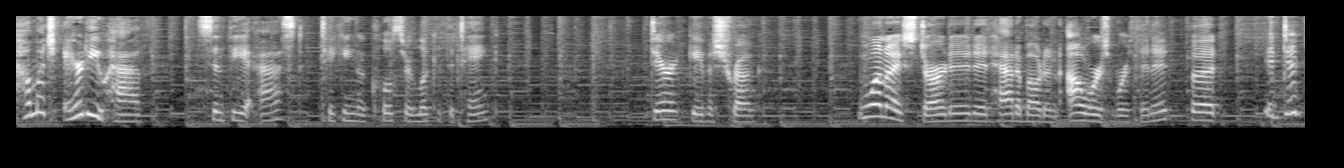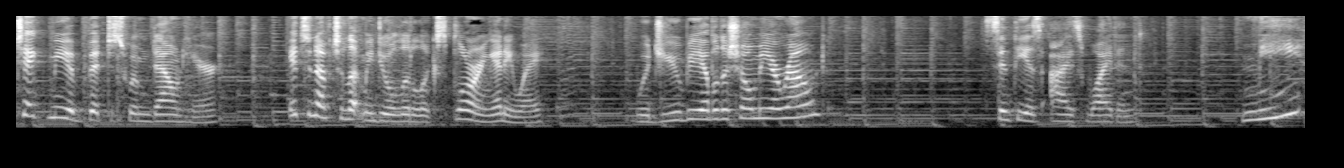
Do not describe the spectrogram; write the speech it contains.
How much air do you have? Cynthia asked, taking a closer look at the tank. Derek gave a shrug. When I started, it had about an hour's worth in it, but it did take me a bit to swim down here. It's enough to let me do a little exploring anyway. Would you be able to show me around? Cynthia's eyes widened. Me?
